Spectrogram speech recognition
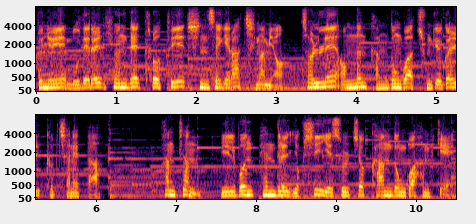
그녀의 무대를 현대 트로트의 신세계라 칭하며 전례 없는 감동과 충격을 극찬했다. 한편 일본 팬들 역시 예술적 감동과 함께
